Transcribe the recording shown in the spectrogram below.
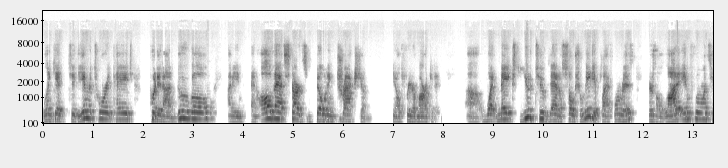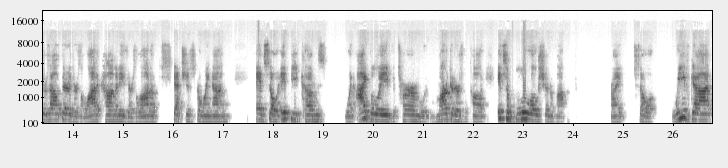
link it to the inventory page, put it on Google. I mean, and all that starts building traction, you know, for your marketing. Uh, what makes YouTube then a social media platform is there's a lot of influencers out there, there's a lot of comedy, there's a lot of sketches going on. And so it becomes what I believe the term marketers would call it, it's a blue ocean of opportunity, right? So We've got,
